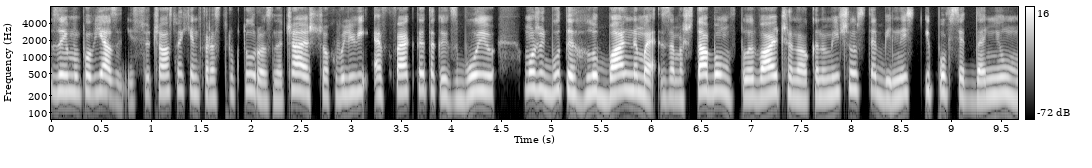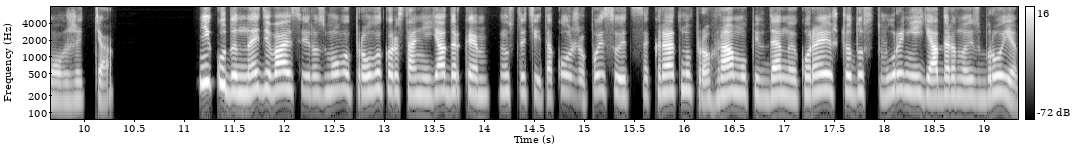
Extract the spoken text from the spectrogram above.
Взаємопов'язаність сучасних інфраструктур означає, що хвильові ефекти таких збоїв можуть бути глобальними за масштабом, впливаючи на економічну стабільність і повсякденні умов життя. Нікуди не діваються і розмови про використання ядерки. У статті також описують секретну програму Південної Кореї щодо створення ядерної зброї.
